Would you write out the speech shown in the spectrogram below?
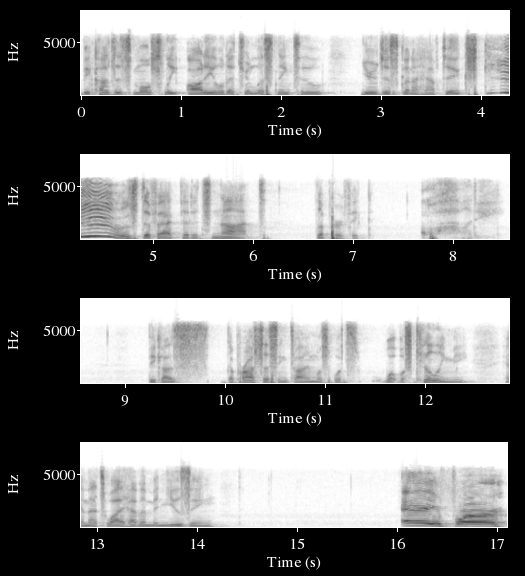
because it's mostly audio that you're listening to, you're just going to have to excuse the fact that it's not the perfect quality. Because the processing time was what's, what was killing me, and that's why I haven't been using a for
